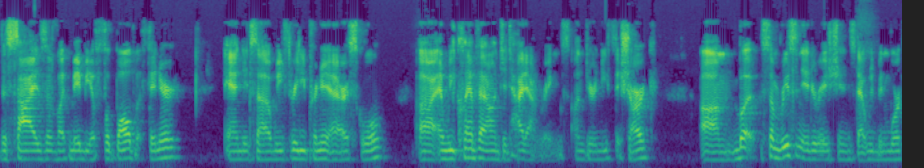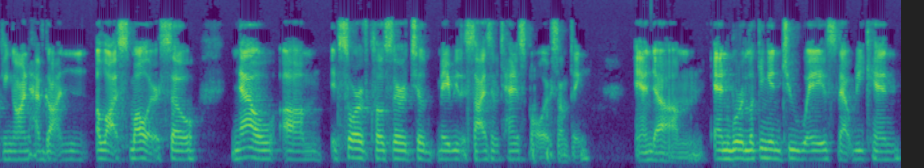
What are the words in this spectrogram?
the size of like maybe a football but thinner. And it's uh, we 3D printed at our school, uh, and we clamp that onto tie down rings underneath the shark. Um, but some recent iterations that we've been working on have gotten a lot smaller. So now um, it's sort of closer to maybe the size of a tennis ball or something. And um, and we're looking into ways that we can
